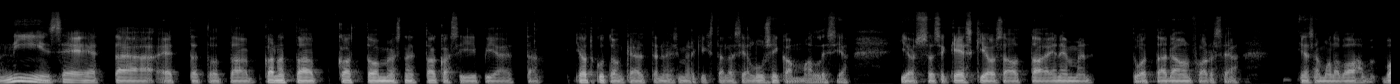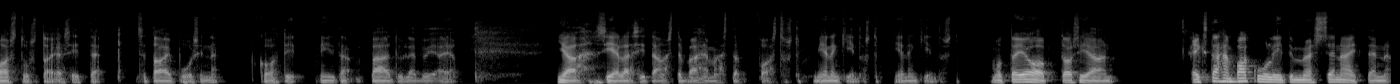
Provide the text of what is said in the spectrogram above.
Niin se, että, että tota, kannattaa katsoa myös näitä takasiipiä, että jotkut on käyttänyt esimerkiksi tällaisia lusikanmallisia, jossa se keskiosa ottaa enemmän, tuottaa downforcea ja samalla vastustaa ja sitten se taipuu sinne kohti niitä päätylevyjä ja, ja siellä sitä on sitten vähemmästä vastusta. Mielenkiintoista, mielenkiintoista. Mutta joo, tosiaan, eikö tähän Bakuun liity myös se näiden ä,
